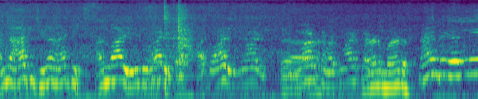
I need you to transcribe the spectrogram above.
ಅನ್ನ ಹಾಕಿ ಚಿಕನ್ ಹಾಕಿ. ಅದು ಮಾಡಿ ಇದು ಮಾಡಿ. ಅದು ಮಾಡಿ ಇದು ಮಾಡಿ. ಮಾಡ್ಕೊಂಡು ಅದು ಮಾಡ್ಕೊಂಡು. ಮಾಡು ಮಾಡು. ನಾನು ಎಲ್ಲಿ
